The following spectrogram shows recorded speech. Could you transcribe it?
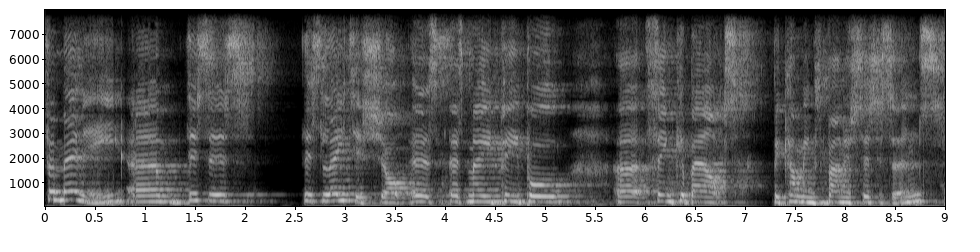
for many, um, this is this latest shock has, has made people uh, think about becoming Spanish citizens,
